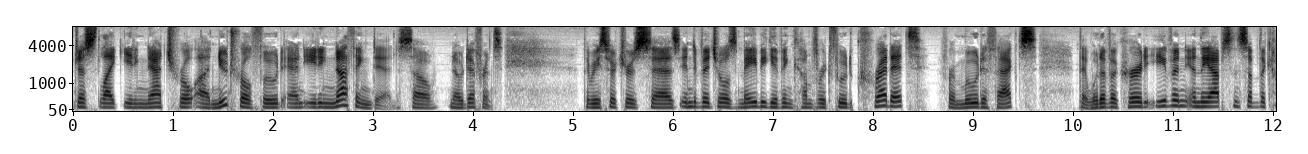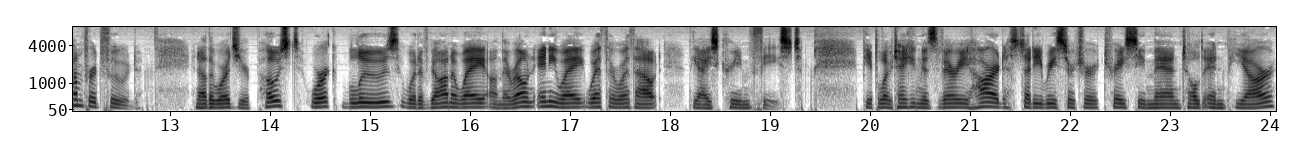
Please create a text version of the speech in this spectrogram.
just like eating natural uh, neutral food and eating nothing did. So no difference. The researchers says individuals may be giving comfort food credit for mood effects that would have occurred even in the absence of the comfort food. In other words, your post work blues would have gone away on their own anyway, with or without the ice cream feast. People are taking this very hard, study researcher Traci Mann told NPR.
